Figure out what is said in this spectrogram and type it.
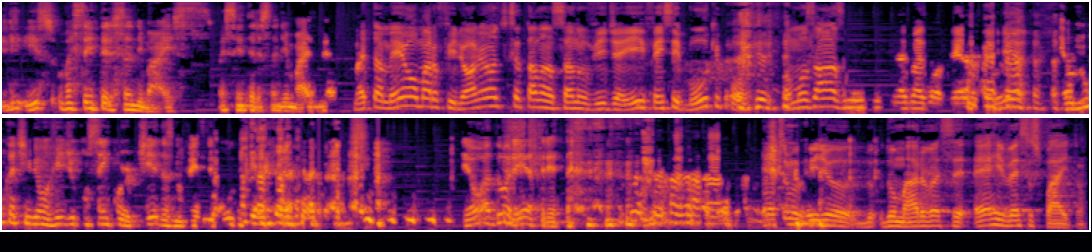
E isso vai ser interessante demais. Vai ser interessante demais mesmo. Mas também, ô Mário Filho, olha onde que você tá lançando o vídeo aí, Facebook, pô. Vamos usar umas redes sociais mais modernas aí. Eu nunca tive um vídeo com 100 curtidas no Facebook. Eu adorei a treta. O próximo vídeo do, do Mario vai ser R versus Python.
